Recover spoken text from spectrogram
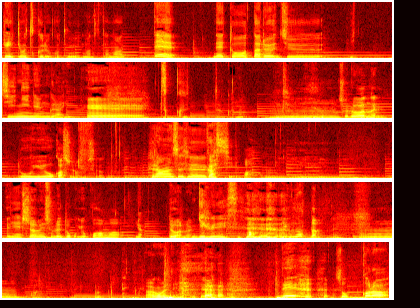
ケーキを作ることにまたなってでトータル1112年ぐらいへ作ったかな。それは何？どういうお菓子のお店だったの？フランス風菓子。あえでちなみにそれどこ横浜？ではない。岐阜です。あ岐阜だったのね。うーん。あごめんね。でそっから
